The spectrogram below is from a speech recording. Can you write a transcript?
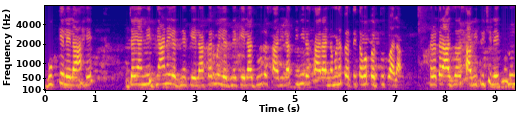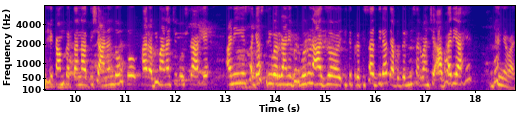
बुक केलेला आहे. जयांनी ज्ञानयज्ञ केला कर्मयज्ञ केला दूरसारीला सारीला तिमिर नमन करते तव कर्तृत्वाला. खरं तर आज सावित्रीची लेख म्हणून हे काम करताना अतिशय आनंद होतो. फार अभिमानाची गोष्ट आहे. आणि सगळ्या स्त्रीवर्गाने भरभरून आज इथे प्रतिसाद दिला. त्याबद्दल मी सर्वांचे आभारी आहे. धन्यवाद.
